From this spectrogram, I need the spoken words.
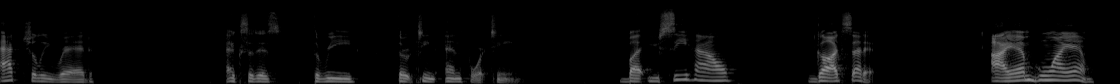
actually read Exodus 3 13 and 14. But you see how God said it I am who I am.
